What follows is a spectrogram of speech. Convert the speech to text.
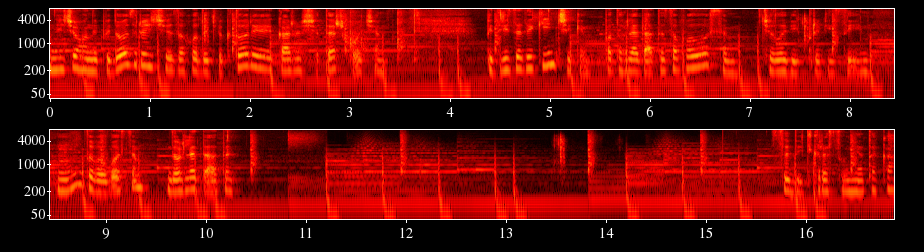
нічого не підозрюючи, заходить Вікторія і каже, що теж хоче підрізати кінчики, подоглядати за волоссям. Чоловік привіз її. Ну, довелося доглядати. Сидить красуня така.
